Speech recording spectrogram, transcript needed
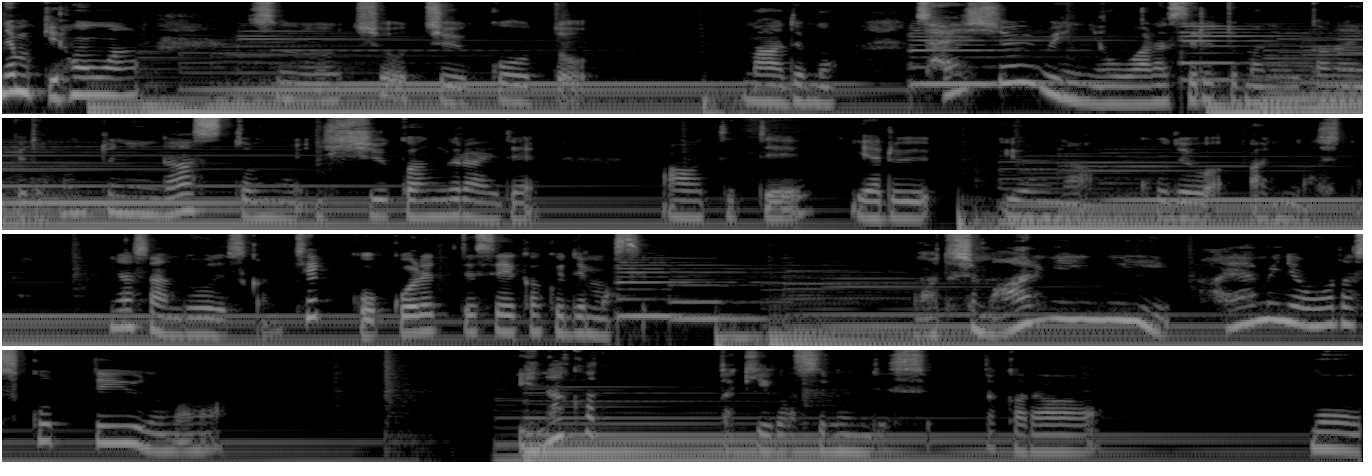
でも基本はその小中高とまあでも最終日に終わらせるとまではいかないけど本当にラストの1週間ぐらいで慌ててやるような子ではありましたね。皆さんどうですかね？結構これって性格出ます私周りに早めに終わらす子っていうのはいなかった気がするんですよ。だからもう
